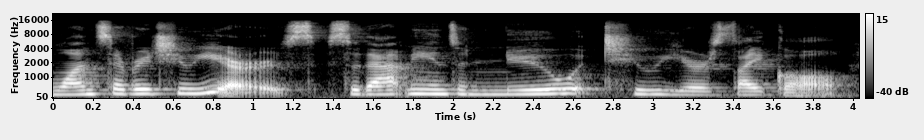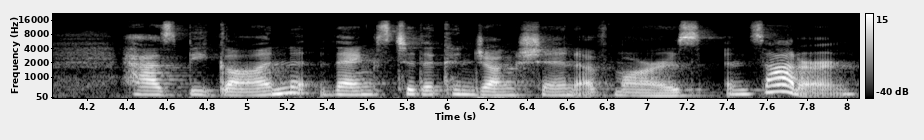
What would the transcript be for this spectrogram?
once every two years. So that means a new two year cycle has begun thanks to the conjunction of Mars and Saturn.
